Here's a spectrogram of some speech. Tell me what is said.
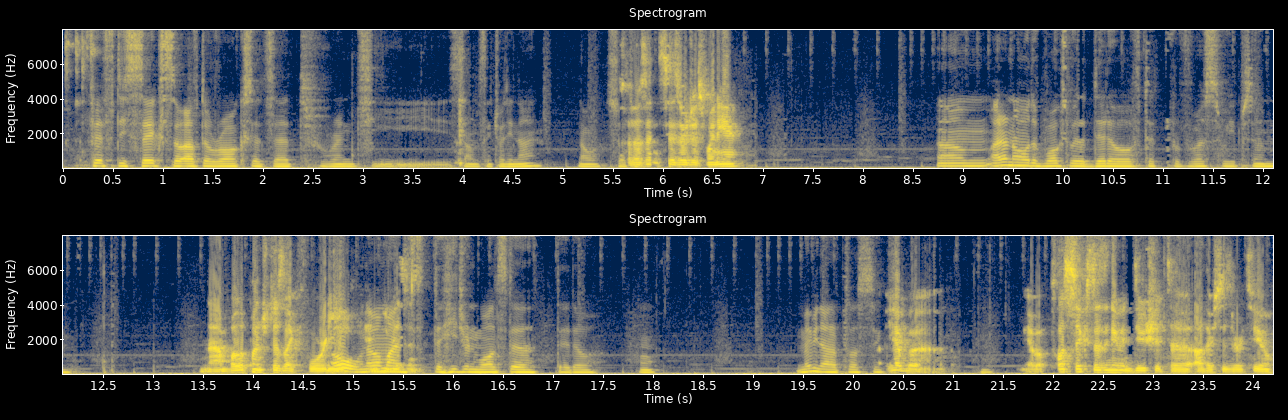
56, so after rocks it's at 20 something, 29? No, So doesn't Scizor just win here? Um, I don't know how that works with a Ditto if that reverse sweeps him. Nah, Bullet Punch does like 40. Oh, never mind, doesn't- the Heatran walls the Ditto. Oh. Maybe not a plus 6. Yeah, but yeah, but plus six doesn't even do shit to other Scizor too,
